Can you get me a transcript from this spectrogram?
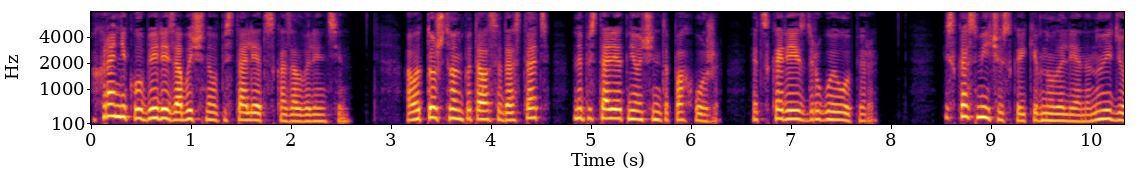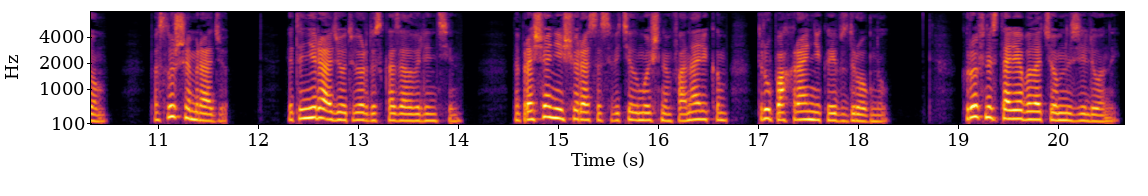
«Охранника убили из обычного пистолета», — сказал Валентин. «А вот то, что он пытался достать, на пистолет не очень-то похоже. Это скорее из другой оперы». «Из космической», — кивнула Лена. «Ну, идем. Послушаем радио». «Это не радио», — твердо сказал Валентин. На прощание еще раз осветил мощным фонариком труп охранника и вздрогнул. Кровь на столе была темно-зеленой.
